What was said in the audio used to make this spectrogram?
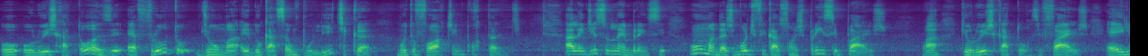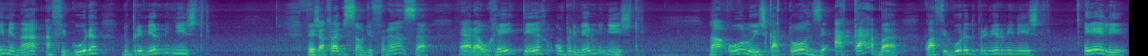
o, o Luís XIV é fruto de uma educação política muito forte e importante. Além disso, lembrem-se, uma das modificações principais é, que o Luís XIV faz é eliminar a figura do primeiro-ministro. Veja, a tradição de França era o rei ter um primeiro-ministro. O Luís XIV acaba com a figura do primeiro-ministro. Ele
